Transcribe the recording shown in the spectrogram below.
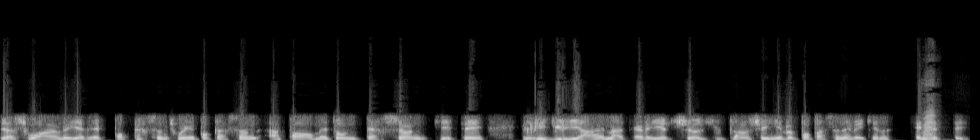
le soir, il n'y avait pas personne, il n'y avait pas personne, à part, mettons, une personne qui était régulière, mais elle travaillait toute seule sur le plancher. Il n'y avait pas personne avec elle. Elle était peut-être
